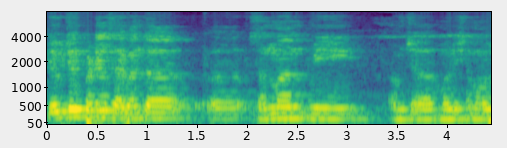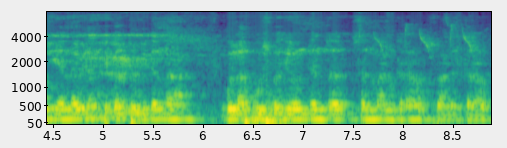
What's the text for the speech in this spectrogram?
देवचंद पटेल साहेबांचा सन्मान मी आमच्या मनीषा मावशी यांना विनंती करतो की त्यांना गुलाब पुष्प देऊन त्यांचा सन्मान करावा स्वागत करावं.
